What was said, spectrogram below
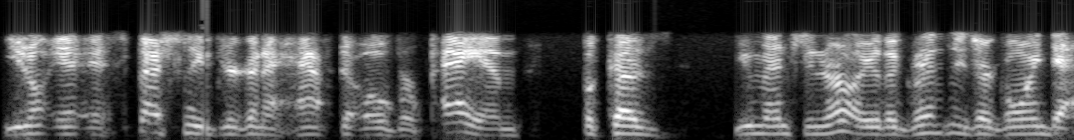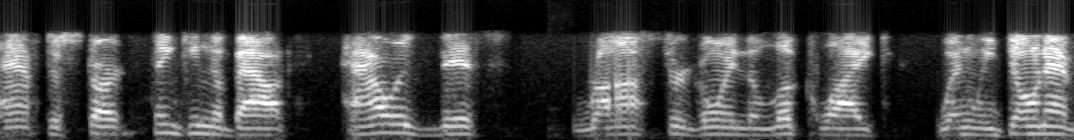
you don't, especially if you're going to have to overpay him, because you mentioned earlier the Grizzlies are going to have to start thinking about how is this roster going to look like when we don't have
